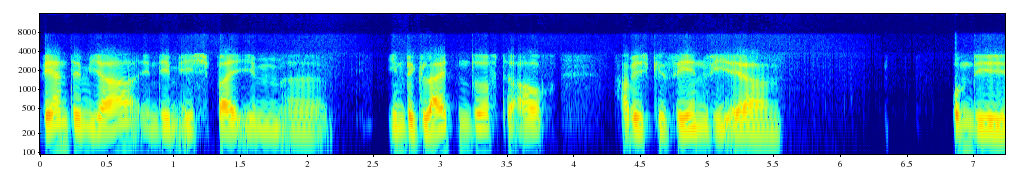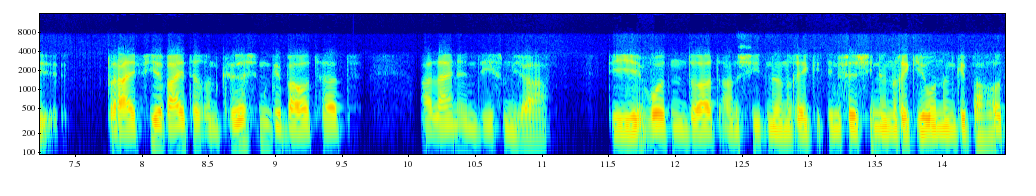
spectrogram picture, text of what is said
Während dem Jahr, in dem ich bei ihm äh, ihn begleiten durfte, auch habe ich gesehen, wie er um die drei, vier weiteren Kirchen gebaut hat, allein in diesem Jahr. Die wurden dort an verschiedenen, in verschiedenen Regionen gebaut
